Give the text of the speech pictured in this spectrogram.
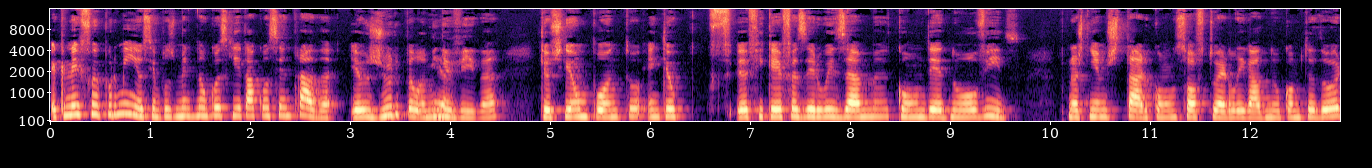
É que nem foi por mim, eu simplesmente não conseguia estar concentrada. Eu juro pela minha Yeah. vida que eu cheguei a um ponto em que eu f- fiquei a fazer o exame com um dedo no ouvido. Porque nós tínhamos de estar com um software ligado no computador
